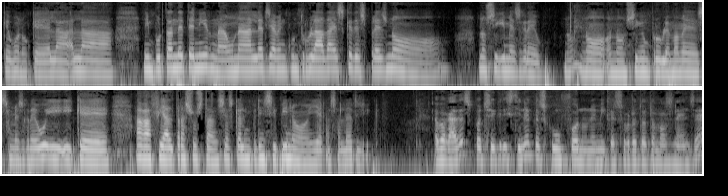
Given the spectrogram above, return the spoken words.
que, bueno, que l'important de tenir-ne una al·lèrgia ben controlada és que després no, no sigui més greu, no? No, no sigui un problema més, més greu i, i que agafi altres substàncies que al principi no hi eres al·lèrgic. A vegades pot ser, Cristina, que es confon una mica, sobretot amb els nens, eh?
